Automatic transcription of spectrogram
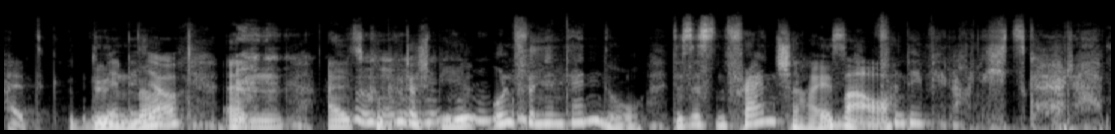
halt dünner. Ähm, als Computerspiel und für Nintendo. Das ist ein Franchise, Wow. von dem wir noch nichts gehört haben.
